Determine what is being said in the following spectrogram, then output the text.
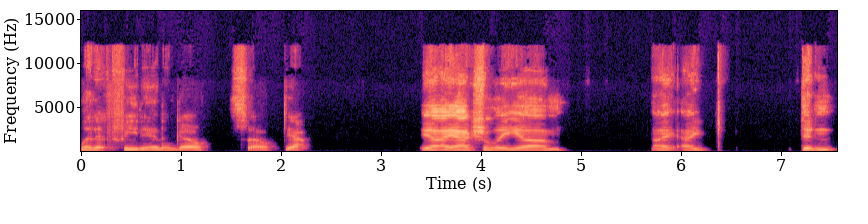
let it feed in and go. So yeah. Yeah, I actually um I I didn't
